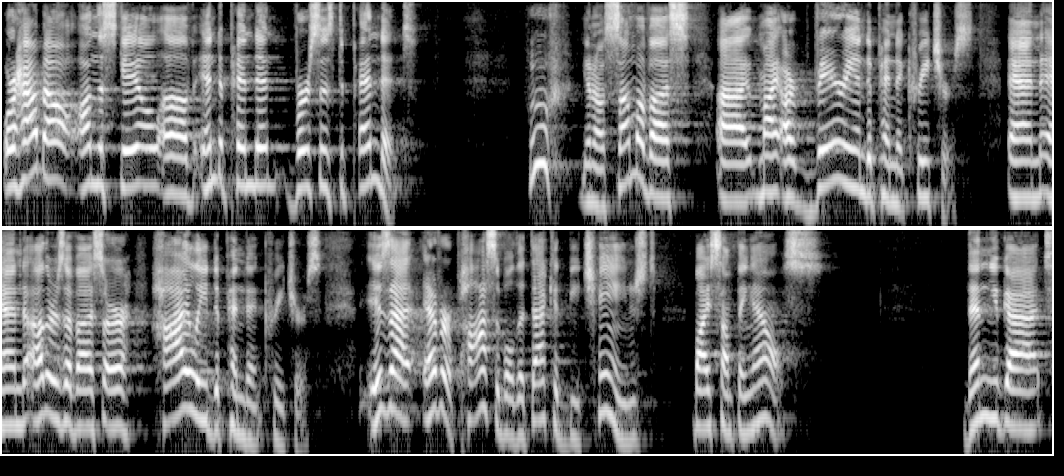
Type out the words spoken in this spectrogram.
Or how about on the scale of independent versus dependent? Whew, you know, some of us uh, are very independent creatures, and, and others of us are highly dependent creatures. Is that ever possible that that could be changed by something else? Then you've got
